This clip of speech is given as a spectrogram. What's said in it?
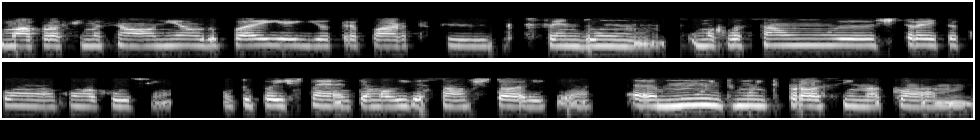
uma aproximação à União Europeia e outra parte que, que defende um, uma relação uh, estreita com, com a Rússia. O país tem, tem uma ligação histórica uh, muito, muito próxima com,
